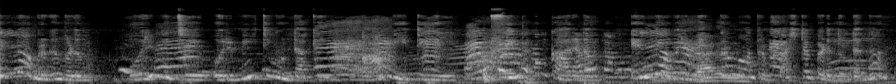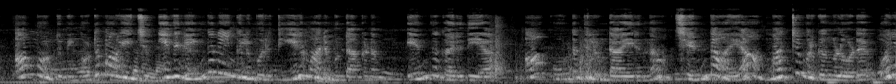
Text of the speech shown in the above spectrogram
എല്ലാ മൃഗങ്ങളും ഒരുമിച്ച് ഒരു മീറ്റിംഗ് ഉണ്ടാക്കി. ആ മീറ്റിംഗിൽ സിംഹം കാരണം എല്ലാവരും എത്രമാത്രം കഷ്ടപ്പെടുന്നുണ്ടെന്ന് അങ്ങോട്ടും ഇങ്ങോട്ടും അറിയിച്ചു. ഇതിനെങ്ങനെയെങ്കിലും ഒരു തീരുമാനമുണ്ടാക്കണം എന്ന് കരുതിയ ആ കൂട്ടത്തിലുണ്ടായിരുന്ന ചെന്നായ മറ്റു മൃഗങ്ങളോട് ഒരു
